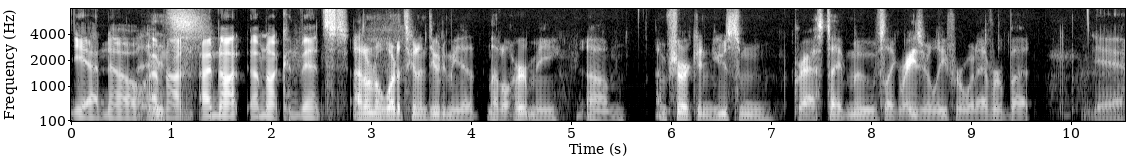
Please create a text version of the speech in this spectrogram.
yeah, no, I'm not. I'm not. I'm not convinced. I don't know what it's gonna do to me that that'll hurt me. Um, I'm sure it can use some grass type moves like Razor Leaf or whatever, but Yeah.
